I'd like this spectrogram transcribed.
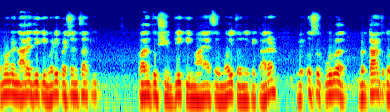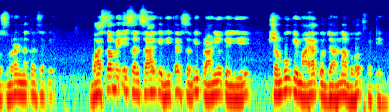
उन्होंने नारद जी की बड़ी प्रशंसा की। परंतु शिव जी की माया से मोहित होने के कारण वे उस पूर्व वृत्तांत को स्मरण न कर सके। वास्तव में इस संसार के भीतर सभी प्राणियों के लिए शंभु की माया को जानना बहुत कठिन है।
